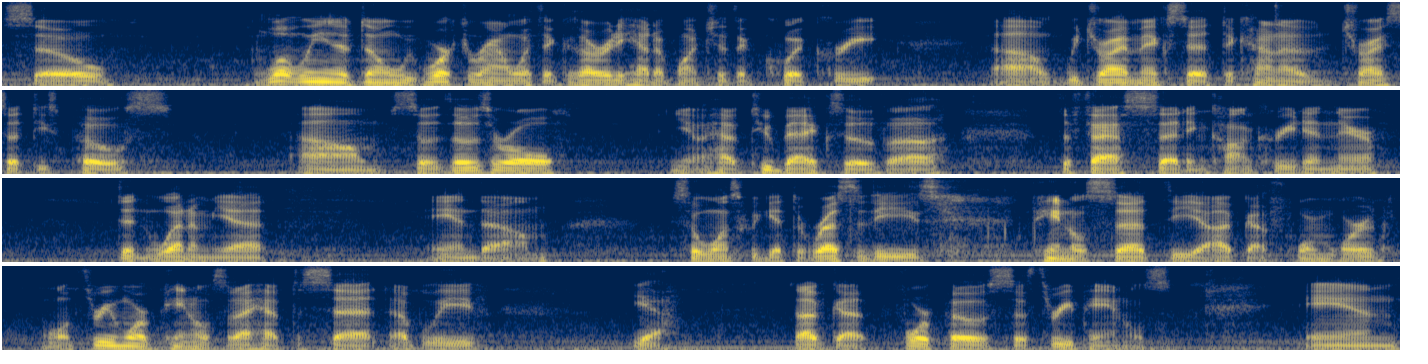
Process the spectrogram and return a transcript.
So what we ended up doing, we worked around with it because I already had a bunch of the Quikrete. Uh, we dry mixed it to kind of dry set these posts. Um, so those are all, you know, have two bags of uh, the fast setting concrete in there. Didn't wet them yet. And um, so once we get the rest of these panels set, the uh, I've got four more, well, three more panels that I have to set, I believe. Yeah, so I've got four posts, so three panels. And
